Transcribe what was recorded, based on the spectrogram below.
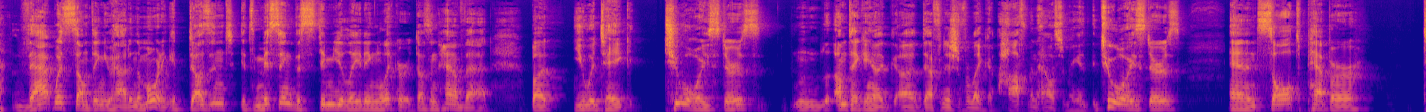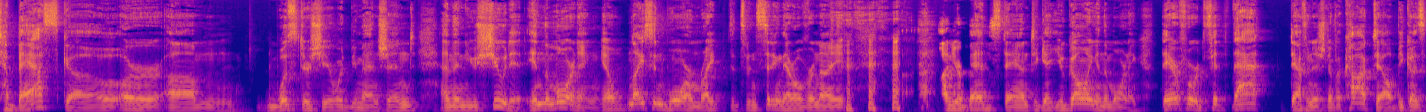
That was something you had in the morning. It doesn't it's missing the stimulating liquor. It doesn't have that. But you would take two oysters I'm taking a, a definition from like Hoffman House or something. Two oysters and salt, pepper, Tabasco or um, Worcestershire would be mentioned, and then you shoot it in the morning, you know, nice and warm, right? It's been sitting there overnight uh, on your bedstand to get you going in the morning. Therefore, it fit that definition of a cocktail because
